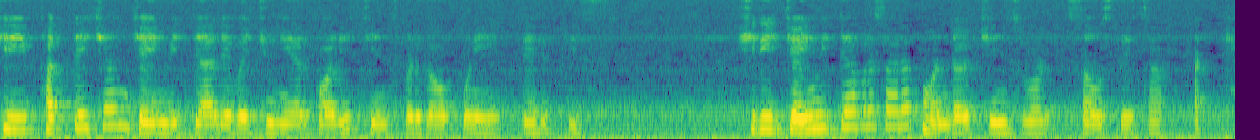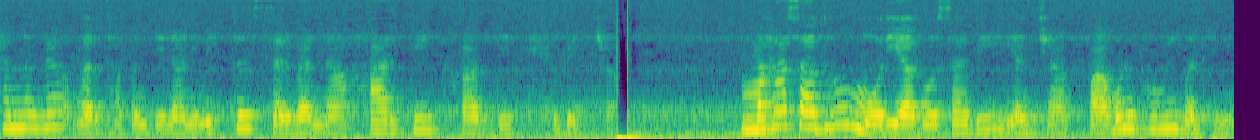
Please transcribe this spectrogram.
श्री फत्तेचंद जैन विद्यालय व ज्युनियर कॉलेज चिंचवडगाव पुणे तेहतीस. श्री जैन विद्याप्रसारक मंडळ चिंचवड संस्थेचा अठ्ठ्याण्णव्या वर्धापन दिनानिमित्त सर्वांना हार्दिक हार्दिक शुभेच्छा. महासाधू मोरिया गोसावी यांच्या पावनभूमीमध्ये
